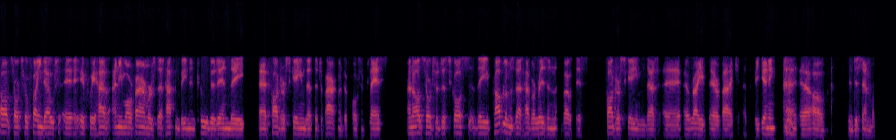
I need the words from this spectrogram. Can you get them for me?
also to find out uh, if we have any more farmers that haven't been included in the uh, fodder scheme that the department have put in place, and also to discuss the problems that have arisen about this fodder scheme that arrived there back at the beginning of December.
